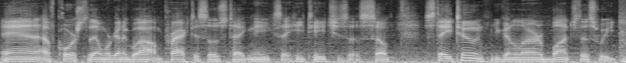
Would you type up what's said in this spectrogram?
and of course then we're going to go out and practice those techniques that he teaches us. So stay tuned. You're going to learn a bunch this week. Look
